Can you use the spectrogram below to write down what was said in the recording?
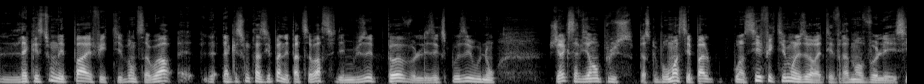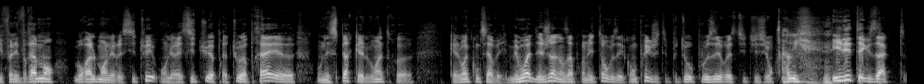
la question n'est pas effectivement de savoir, la question principale n'est pas de savoir si les musées peuvent les exposer ou non. Je dirais que ça vient en plus, parce que pour moi c'est pas le point. Si effectivement les œuvres étaient vraiment volées, s'il fallait vraiment moralement les restituer, on les restitue. Après tout, après, euh, on espère qu'elles vont être euh, qu'elles vont être conservées. Mais moi déjà dans un premier temps, vous avez compris que j'étais plutôt opposé aux restitutions. Ah oui. Il est exact,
